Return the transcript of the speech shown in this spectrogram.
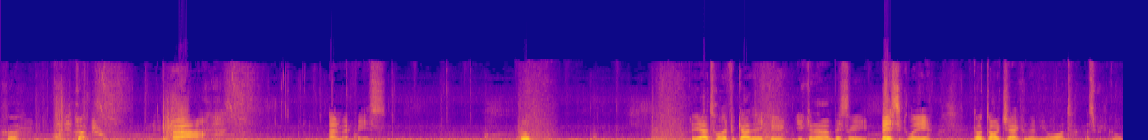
Huh. Huh. Ah. Out of my face. Boop. But yeah, I totally forgot that you can you can uh, basically basically go Dark Jak whenever you want. That's pretty cool.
